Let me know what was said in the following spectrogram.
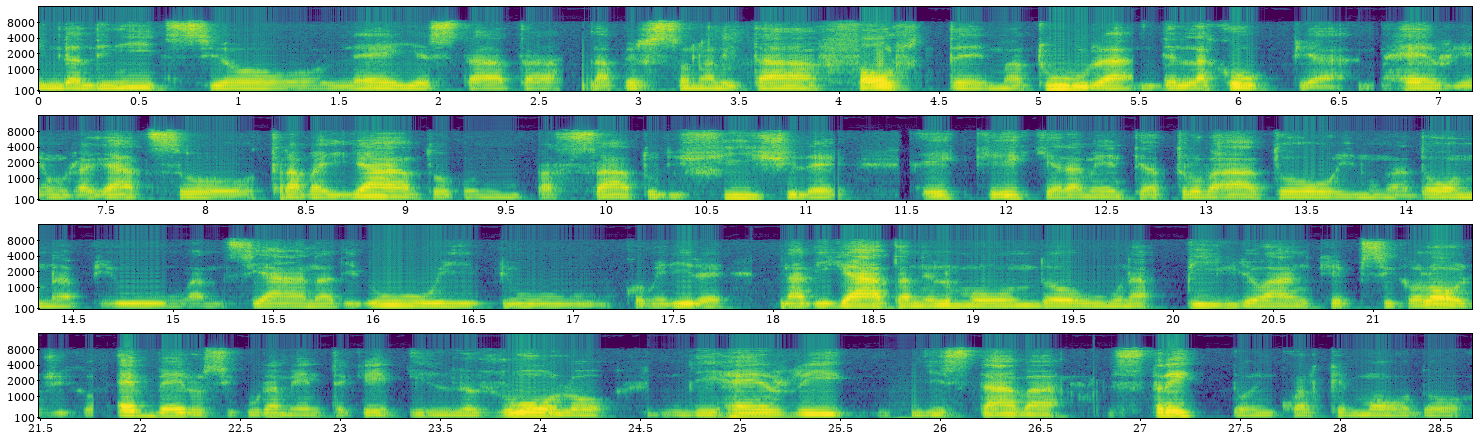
fin dall'inizio lei è stata la personalità forte, matura della coppia. Harry è un ragazzo travagliato, con un passato difficile e che chiaramente ha trovato in una donna più anziana di lui, più, come dire, navigata nel mondo, un appiglio anche psicologico. È vero sicuramente che il ruolo di Harry gli stava stretto in qualche modo.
